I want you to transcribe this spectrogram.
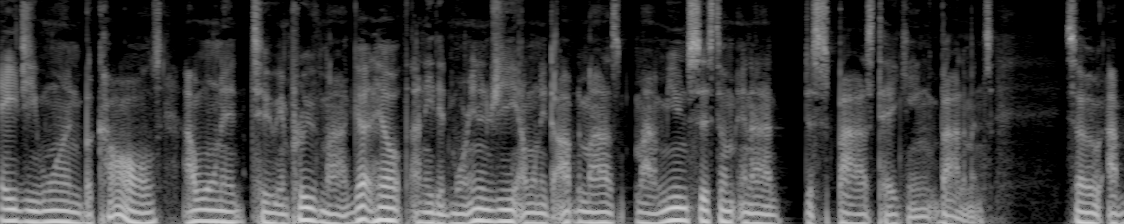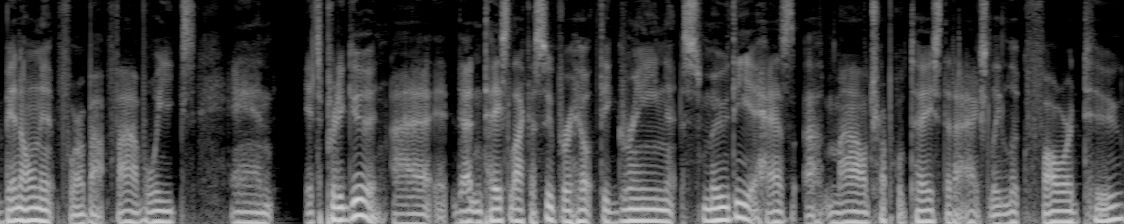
AG1 because I wanted to improve my gut health. I needed more energy. I wanted to optimize my immune system, and I despise taking vitamins. So I've been on it for about five weeks, and it's pretty good. I, it doesn't taste like a super healthy green smoothie. It has a mild tropical taste that I actually look forward to.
